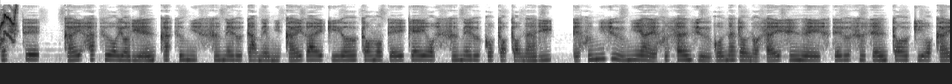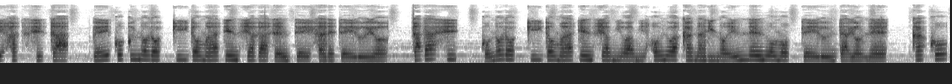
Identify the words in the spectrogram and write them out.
そして、開発をより円滑に進めるために海外企業とも提携を進めることとなり、F22 や F35 などの最新鋭ステルス戦闘機を開発した、米国のロッキード・マーティン社が選定されているよ。ただし、このロッキード・マーティン社には日本はかなりの因縁を持っているんだよね。過去、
